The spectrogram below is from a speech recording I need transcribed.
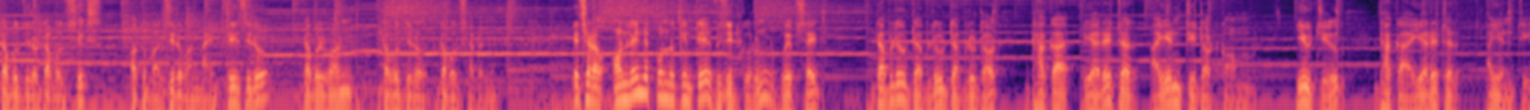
double zero double six অথবা zero one nine three zero double one double zero double seven. এছাড়াও অনলাইনে পণ্য কিনতে ভিজিট করুন website com YouTube Dhaka aerator INT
